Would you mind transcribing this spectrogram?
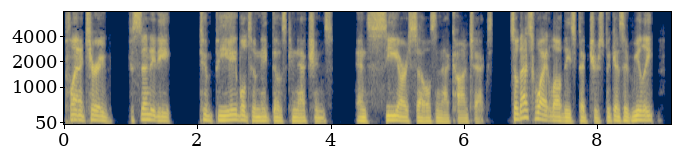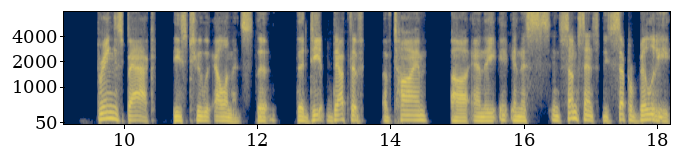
planetary vicinity to be able to make those connections and see ourselves in that context. So that's why I love these pictures because it really brings back these two elements, the, the deep depth of, of time, uh, and the, in this, in some sense, the separability,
